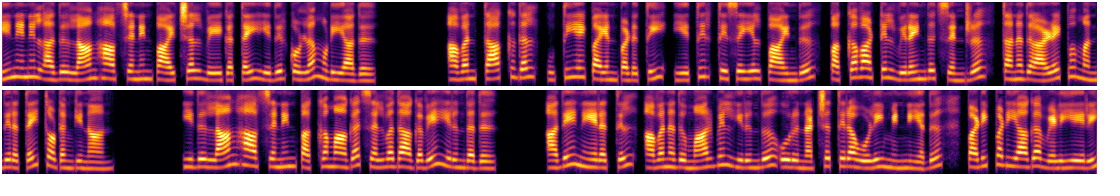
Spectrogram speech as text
ஏனெனில் அது லாங் ஹாப்சனின் பாய்ச்சல் வேகத்தை எதிர்கொள்ள முடியாது. அவன் தாக்குதல் உத்தியை பயன்படுத்தி எதிர் திசையில் பாய்ந்து பக்கவாட்டில் விரைந்து சென்று தனது அழைப்பு மந்திரத்தை தொடங்கினான். இது லாங் ஹாப்சனின் பக்கமாக செல்வதாகவே இருந்தது. அதே நேரத்தில் அவனது மார்பில் இருந்து ஒரு நட்சத்திர ஒளி மின்னியது படிப்படியாக வெளியேறி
